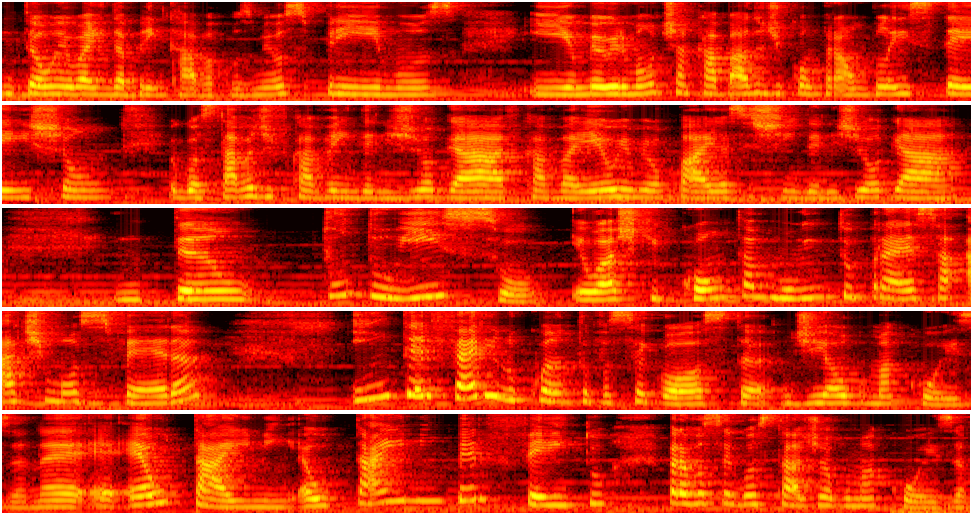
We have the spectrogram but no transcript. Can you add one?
então eu ainda brincava com os meus primos, e o meu irmão tinha acabado de comprar um Playstation, eu gostava de ficar vendo ele jogar, ficava eu e meu pai assistindo ele jogar, então tudo isso eu acho que conta muito para essa atmosfera interfere no quanto você gosta de alguma coisa, né? É, é o timing, é o timing perfeito para você gostar de alguma coisa.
